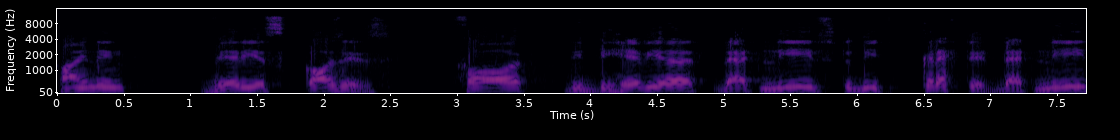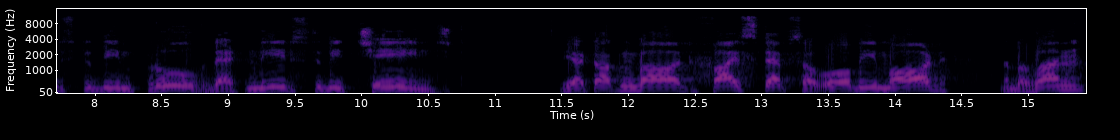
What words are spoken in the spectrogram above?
finding various cause for the behavior that needs to be corrected, that needs to be improved, that needs to be changed. We are talking about 5 steps of OB mod. Number 1,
